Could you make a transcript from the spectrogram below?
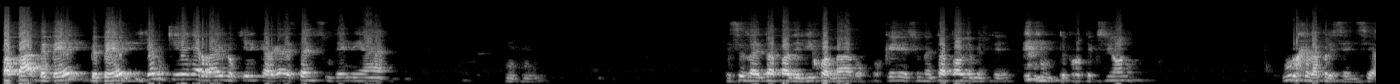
papá, bebé, bebé, y ya lo quiere agarrar y lo quiere cargar, está en su DNA. Esa es la etapa del hijo amado, ¿ok? Es una etapa obviamente de protección. Urge la presencia.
